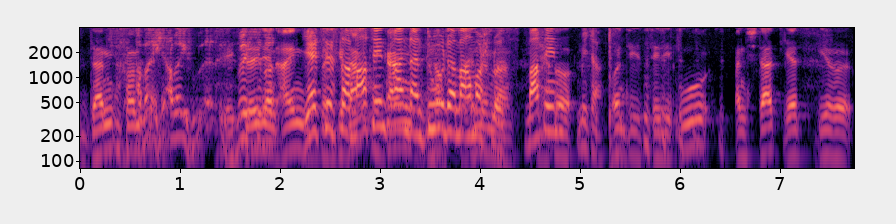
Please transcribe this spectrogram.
dann kommt Aber ich, aber ich, Ich will den einen Jetzt ist der Martin dran, dann du, dann machen wir Schluss. Martin, So, Micha. Und die CDU, anstatt jetzt ihre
